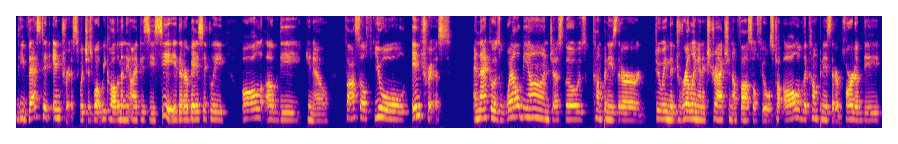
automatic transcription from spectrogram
the vested interests, which is what we call them in the IPCC, that are basically all of the, you know, fossil fuel interests and that goes well beyond just those companies that are doing the drilling and extraction of fossil fuels to all of the companies that are part of the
